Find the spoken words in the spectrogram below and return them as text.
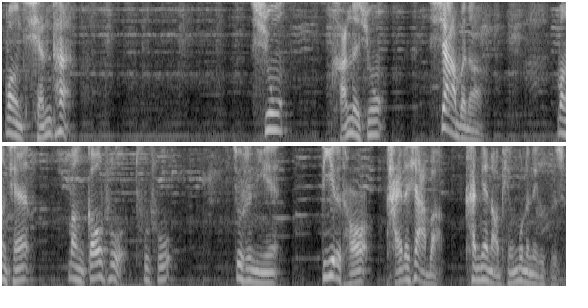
往前探，胸含着胸，下巴呢往前。往高处突出，就是你低着头、抬着下巴看电脑屏幕的那个姿势。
